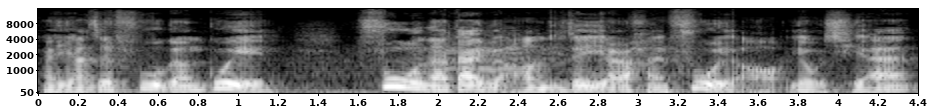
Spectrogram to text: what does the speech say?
哎呀，这富跟贵，富呢代表你这人很富有有钱，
